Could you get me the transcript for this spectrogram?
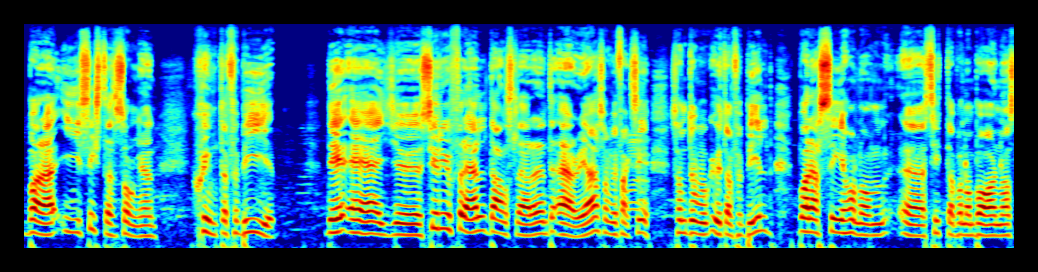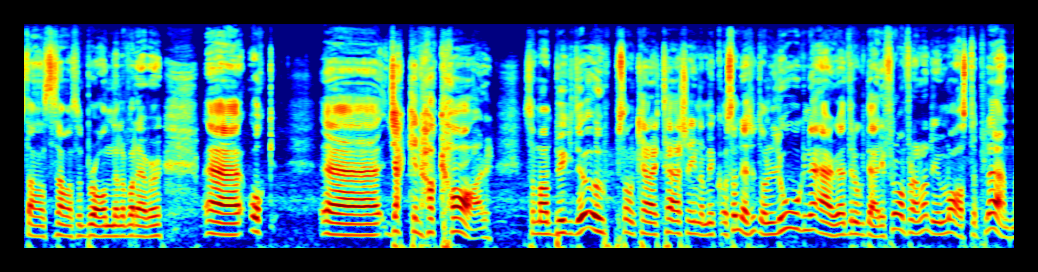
bara i sista säsongen skymta förbi det är ju Syrio Forell, dansläraren till Aria, som vi faktiskt som dog utanför bild. Bara se honom eh, sitta på någon bar någonstans tillsammans med Bron eller whatever. Eh, och uh, Jacken Hakar som man byggde upp som karaktär så himla mycket och som dessutom log när Arya drog därifrån för han hade ju masterplan.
